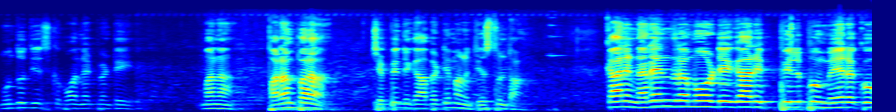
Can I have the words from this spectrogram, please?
ముందు తీసుకుపోవాలనేటువంటి మన పరంపర చెప్పింది కాబట్టి మనం చేస్తుంటాం. కానీ నరేంద్ర మోడీ గారి పిలుపు మేరకు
